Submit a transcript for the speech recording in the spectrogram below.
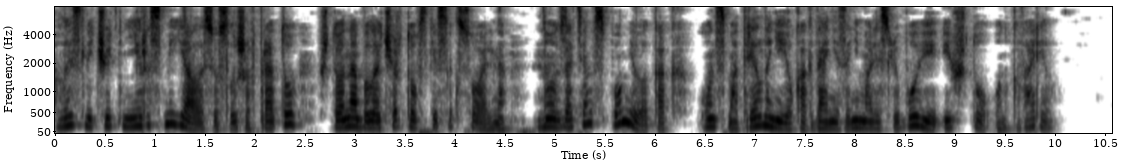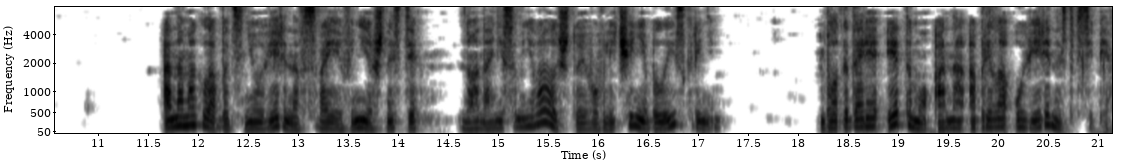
Лесли чуть не рассмеялась, услышав про то, что она была чертовски сексуальна, но затем вспомнила, как он смотрел на нее, когда они занимались любовью, и что он говорил. Она могла быть не уверена в своей внешности, но она не сомневалась, что его влечение было искренним. Благодаря этому она обрела уверенность в себе.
